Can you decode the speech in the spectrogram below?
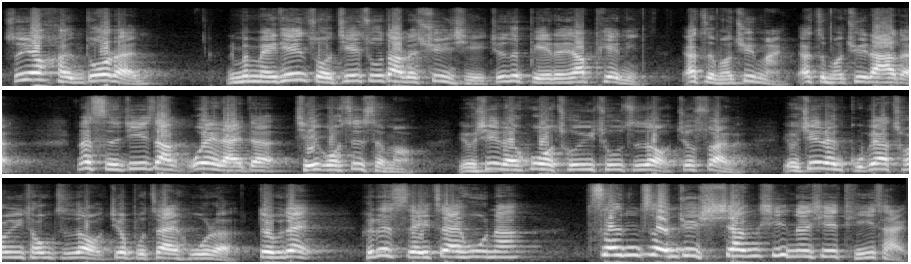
所以有很多人，你们每天所接触到的讯息，就是别人要骗你，要怎么去买，要怎么去拉的。那实际上未来的结果是什么？有些人货出一出之后就算了，有些人股票冲一冲之后就不在乎了，对不对？可是谁在乎呢？真正去相信那些题材，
